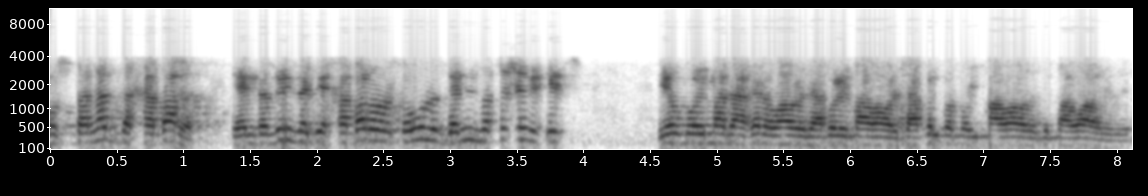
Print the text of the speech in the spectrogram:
مستند د خبر یعنی د دوی د دې خبر ورکولو دلیل به څه شي هیڅ یو به ما دا غره واورې دا بل ما واورې دا بل به ما واورې ما واورې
